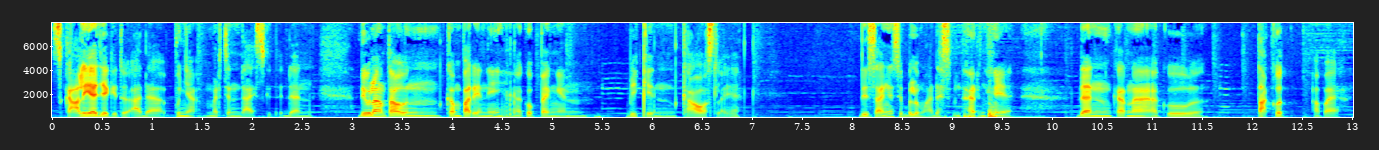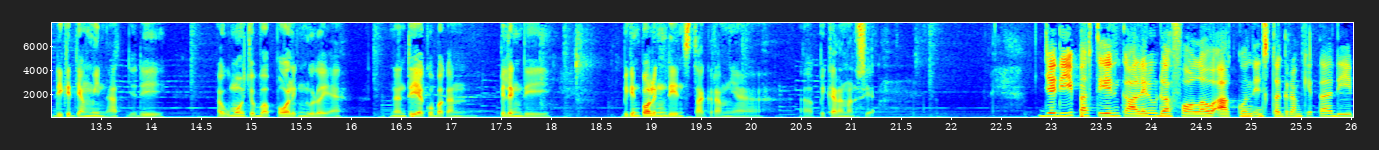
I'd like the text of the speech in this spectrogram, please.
sekali aja gitu ada punya merchandise gitu. Dan di ulang tahun keempat ini aku pengen bikin kaos lah ya. Desainnya sih belum ada sebenarnya ya. Dan karena aku takut apa ya dikit yang minat jadi aku mau coba polling dulu ya nanti aku bahkan pilih di bikin polling di instagramnya eh, pikiran manusia Jadi pastiin kalian udah follow akun Instagram kita di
